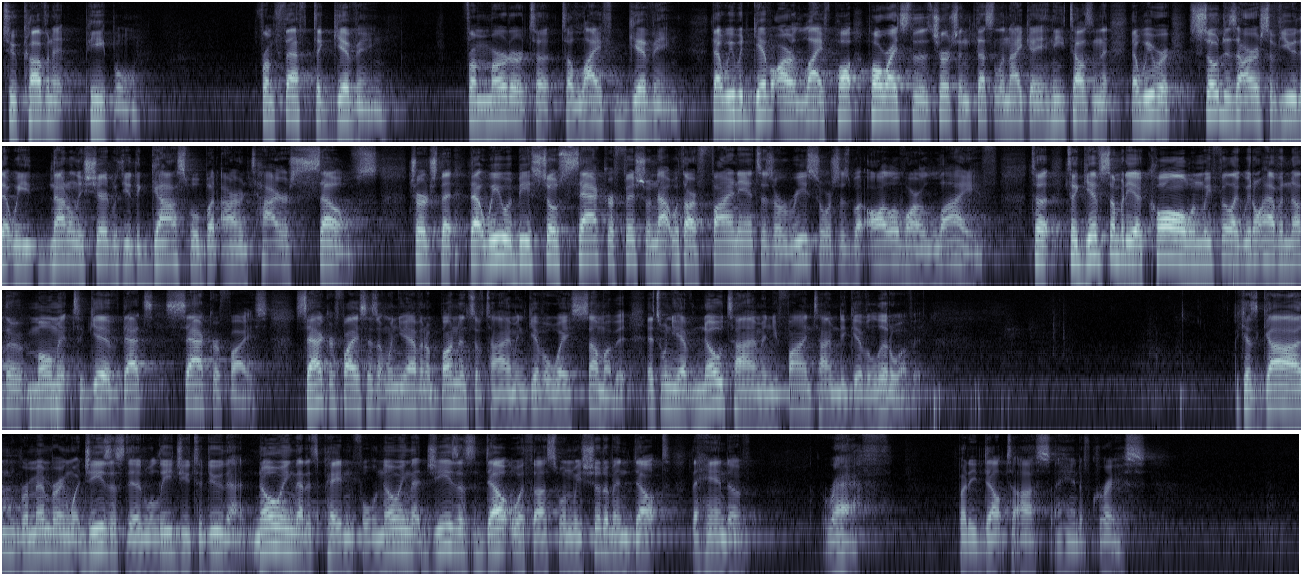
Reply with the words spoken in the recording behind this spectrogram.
to covenant people, from theft to giving, from murder to, to life giving that we would give our life. Paul, Paul writes to the church in Thessalonica, and he tells them that, that we were so desirous of you that we not only shared with you the gospel, but our entire selves. Church, that, that we would be so sacrificial, not with our finances or resources, but all of our life. To, to give somebody a call when we feel like we don't have another moment to give, that's sacrifice. Sacrifice isn't when you have an abundance of time and give away some of it, it's when you have no time and you find time to give a little of it. Because God, remembering what Jesus did, will lead you to do that, knowing that it's paid in full, knowing that Jesus dealt with us when we should have been dealt the hand of wrath, but he dealt to us a hand of grace.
